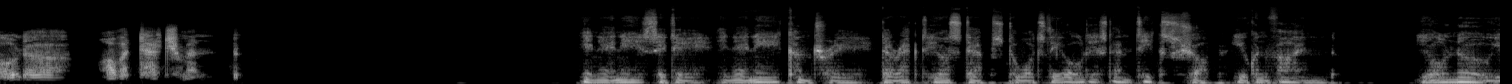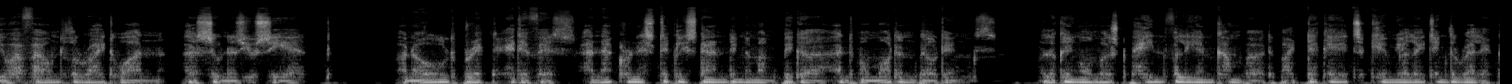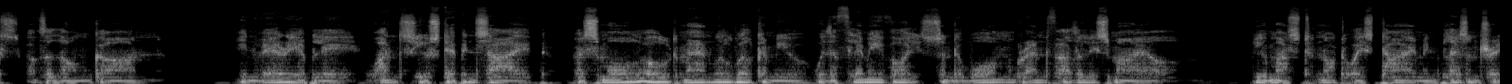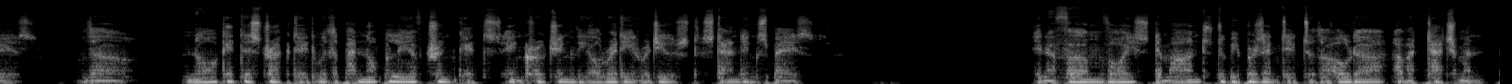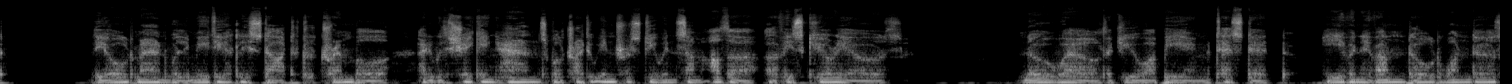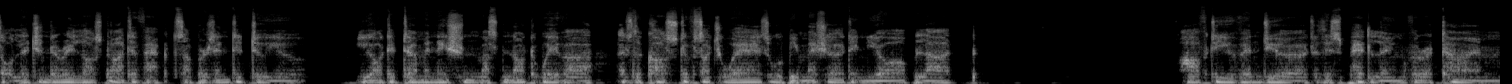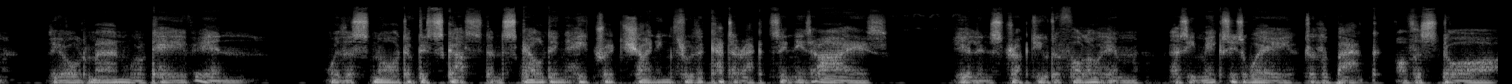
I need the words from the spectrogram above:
holder of attachment. In any city, in any country, direct your steps towards the oldest antiques shop you can find. You'll know you have found the right one as soon as you see it. An old brick edifice anachronistically standing among bigger and more modern buildings, looking almost painfully encumbered by decades accumulating the relics of the long gone. Invariably, once you step inside, a small old man will welcome you with a phlegmy voice and a warm grandfatherly smile. You must not waste time in pleasantries, though nor get distracted with the panoply of trinkets encroaching the already reduced standing space. In a firm voice, demand to be presented to the holder of attachment. The old man will immediately start to tremble and with shaking hands will try to interest you in some other of his curios. Know well that you are being tested. Even if untold wonders or legendary lost artifacts are presented to you, your determination must not waver, as the cost of such wares will be measured in your blood. After you've endured this peddling for a time, the old man will cave in, with a snort of disgust and scalding hatred shining through the cataracts in his eyes. He'll instruct you to follow him as he makes his way to the back of the store.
